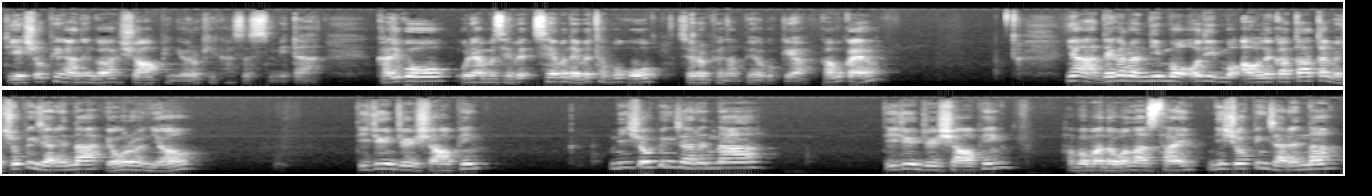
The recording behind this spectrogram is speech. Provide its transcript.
뒤에 쇼핑하는 거 shopping 이렇게 갔었습니다. 가지고 우리 한번 세번 내뱉어 보고 새로운 표현 한번 배워볼게요. 가볼까요? 야, 내가 너니 뭐 어디 뭐 아울렛 갔다 왔다며 쇼핑 잘했나? 영어로는요. Did you enjoy shopping? 니 쇼핑 잘했나? Did you enjoy shopping? 한 번만 더 one last time. 니 쇼핑 잘했나?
